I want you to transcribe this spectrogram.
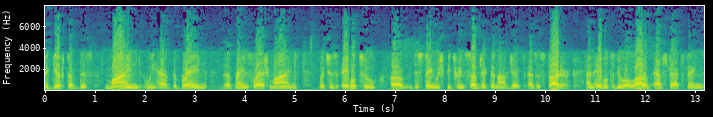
the gift of this mind we have, the brain, uh, brain slash mind, which is able to uh, distinguish between subject and object as a starter, and able to do a lot of abstract things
